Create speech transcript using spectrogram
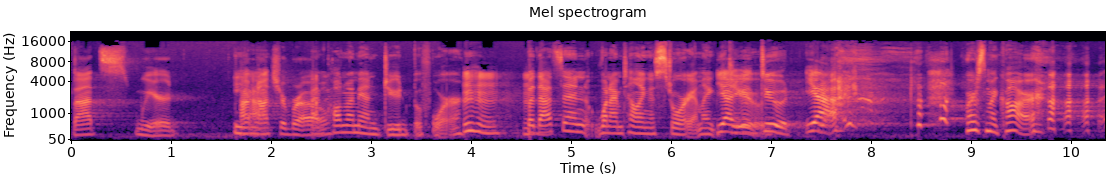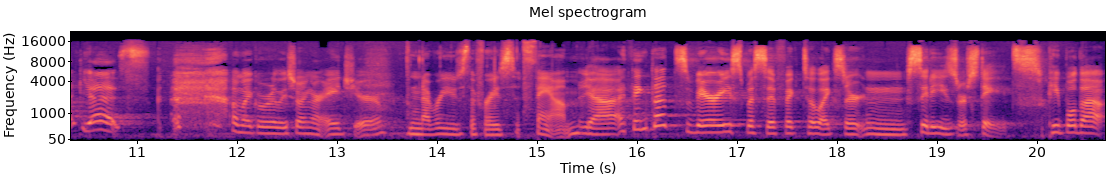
that's weird. Yeah. I'm not your bro. Mm-hmm. I've called my man dude before. But that's in when I'm telling a story. I'm like, yeah, dude, dude. Yeah. where's my car? yes. I'm like, we're really showing our age here. Never use the phrase fam. Yeah, I think that's very specific to like certain cities or states. People that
